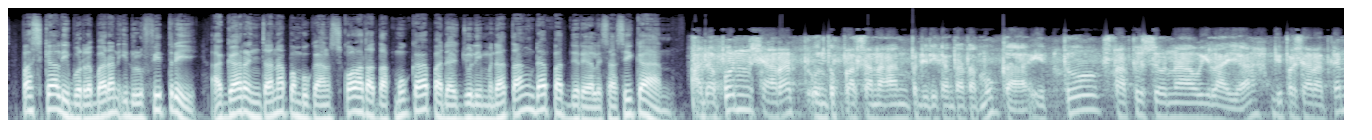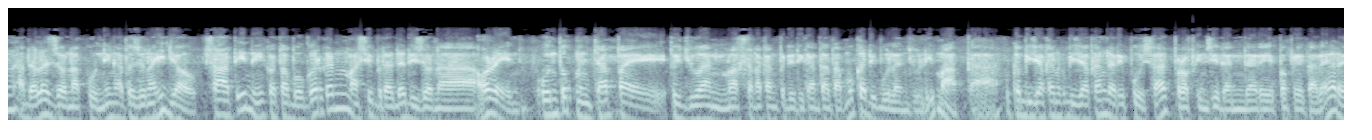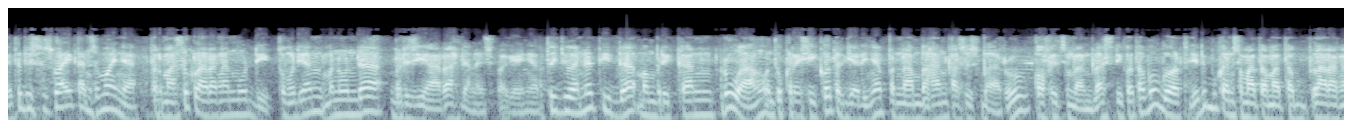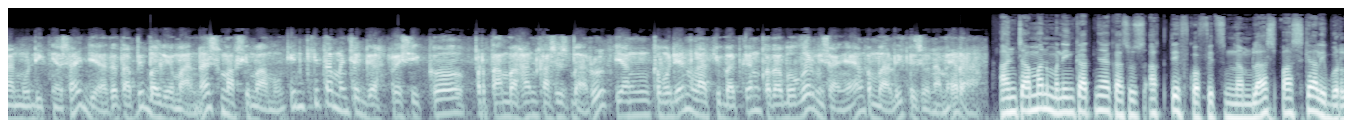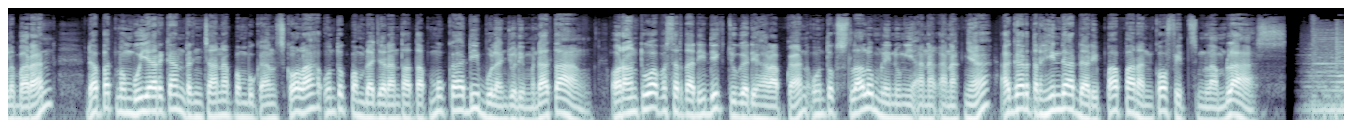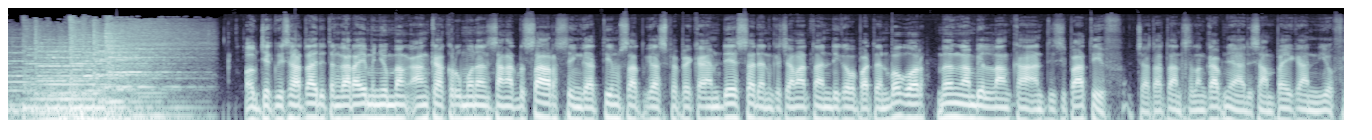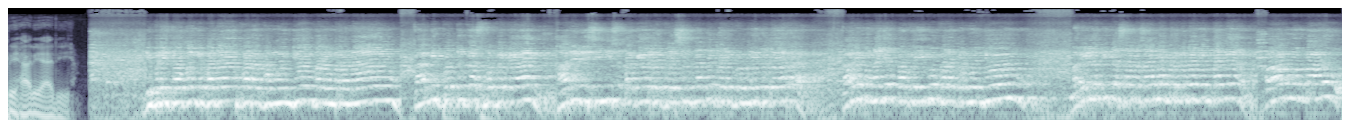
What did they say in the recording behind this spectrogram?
pasca libur lebaran Idul Fitri, agar rencana pembukaan pembukaan sekolah tatap muka pada Juli mendatang dapat direalisasikan. Adapun syarat untuk pelaksanaan pendidikan tatap muka itu status zona wilayah dipersyaratkan adalah zona kuning atau zona hijau. Saat ini Kota Bogor kan masih berada di zona orange. Untuk mencapai tujuan melaksanakan pendidikan tatap muka di bulan Juli, maka kebijakan-kebijakan dari pusat, provinsi dan dari pemerintah daerah itu disesuaikan semuanya, termasuk larangan mudik, kemudian menunda berziarah dan lain sebagainya. Tujuannya tidak memberikan ruang untuk resiko terjadinya penambahan kasus baru COVID-19 di Kota Bogor. Jadi bukan semata-mata larangan mudiknya saja, tetapi bagaimana semaksimal mungkin kita mencegah resiko pertambahan kasus baru yang kemudian mengakibatkan Kota Bogor misalnya kembali ke zona merah. Ancaman meningkatnya kasus aktif COVID-19 pasca libur lebaran dapat membuyarkan rencana pembukaan sekolah untuk pembelajaran tatap muka di bulan Juli mendatang. Orang tua peserta didik juga diharapkan untuk selalu melindungi anak-anaknya agar terhindar dari paparan COVID-19. Objek wisata di Tenggarai menyumbang angka kerumunan sangat besar sehingga tim Satgas PPKM Desa dan Kecamatan di Kabupaten Bogor mengambil langkah antisipatif. Catatan selengkapnya disampaikan Yofri Haryadi. Diberitahukan kepada para pengunjung, para berenang, kami petugas PPKM hadir di sini sebagai representatif dari pemerintah daerah. Kami mengajak Bapak Ibu para pengunjung, marilah kita sama-sama bergabung tangan, bahu membahu,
